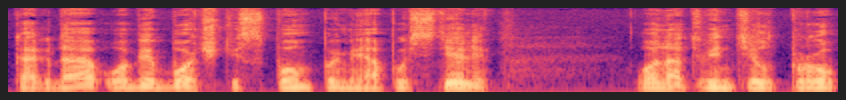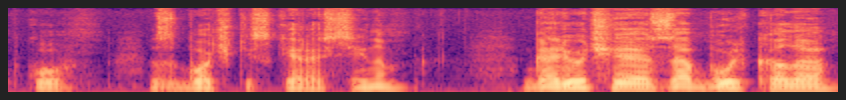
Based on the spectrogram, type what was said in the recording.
Когда обе бочки с помпами опустели, он отвинтил пробку с бочки с керосином, Горючее забулькало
